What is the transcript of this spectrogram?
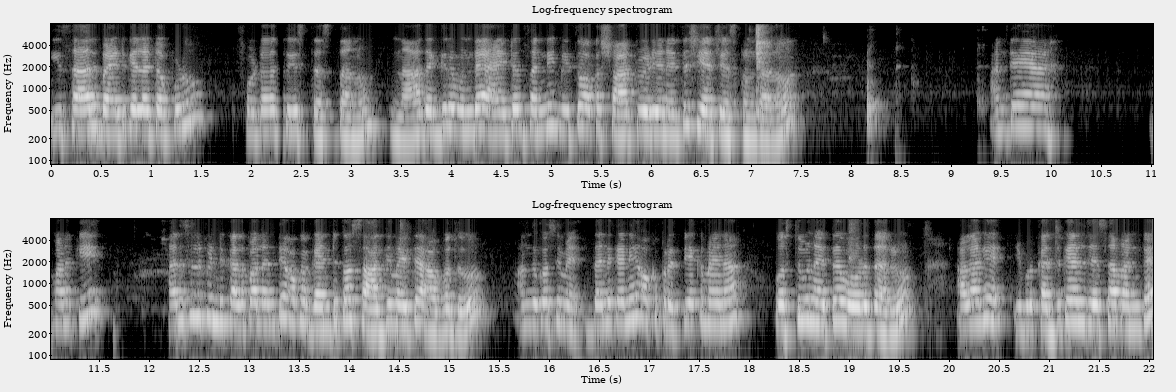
ఈసారి బయటకు వెళ్ళేటప్పుడు ఫోటో తీసి తెస్తాను నా దగ్గర ఉండే ఐటమ్స్ అన్ని మీతో ఒక షార్ట్ వీడియోని అయితే షేర్ చేసుకుంటాను. అంటే మనకి అరిసెల పిండి కలపాలంటే ఒక గంటతో సాధ్యమైతే అవ్వదు. అందుకోసమే దానికని ఒక ప్రత్యేకమైన వస్తువుని అయితే ఓడుతారు అలాగే ఇప్పుడు కజ్జికాయలు చేసామంటే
